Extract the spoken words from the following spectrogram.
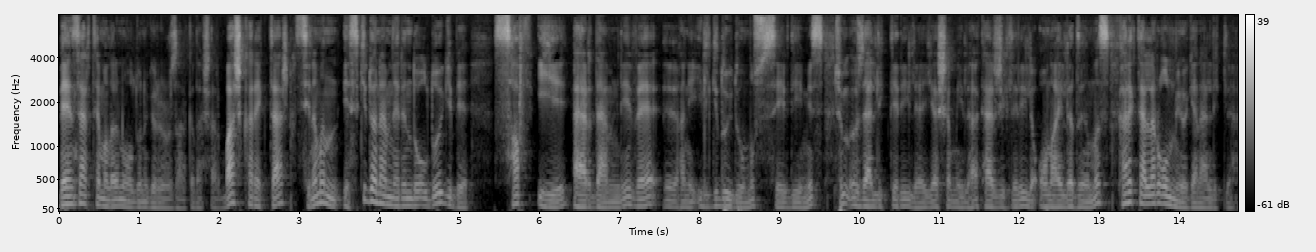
benzer temaların olduğunu görüyoruz arkadaşlar. Baş karakter sinemanın eski dönemlerinde olduğu gibi saf iyi, erdemli ve e, hani ilgi duyduğumuz, sevdiğimiz, tüm özellikleriyle, yaşamıyla, tercihleriyle onayladığımız karakterler olmuyor genellikle.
